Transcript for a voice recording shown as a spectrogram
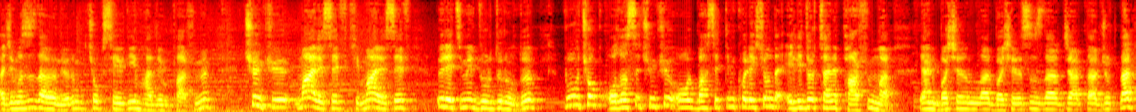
acımasız davranıyorum. Çok sevdiğim halde bu parfümü. Çünkü maalesef ki maalesef üretimi durduruldu. Bu çok olası çünkü o bahsettiğim koleksiyonda 54 tane parfüm var. Yani başarılılar, başarısızlar, cartlar, curtlar.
